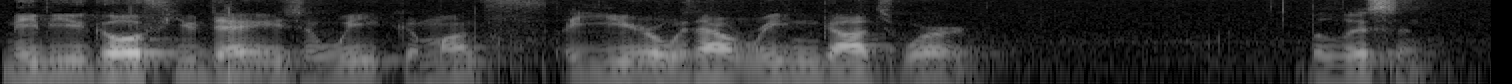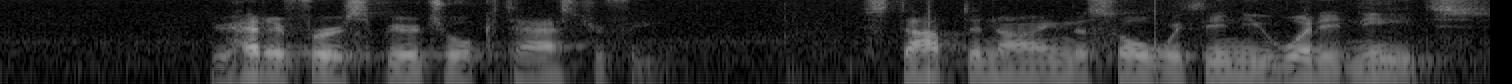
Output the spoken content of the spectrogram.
Maybe you go a few days, a week, a month, a year without reading God's Word. But listen, you're headed for a spiritual catastrophe. Stop denying the soul within you what it needs.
